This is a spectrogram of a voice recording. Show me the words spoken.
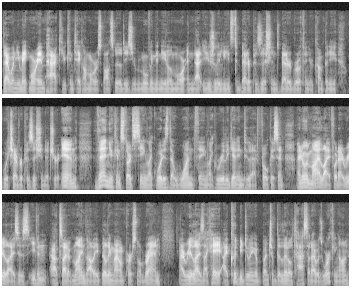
that when you make more impact, you can take on more responsibilities, you're moving the needle more and that usually leads to better positions, better growth in your company, whichever position that you're in. Then you can start seeing like what is that one thing, like really get into that focus. And I know in my life what I realize is even outside of Mindvalley, building my own personal brand, I realized like, hey, I could be doing a bunch of the little tasks that I was working on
